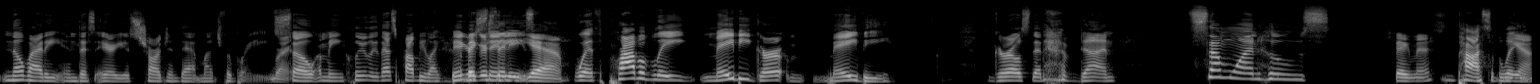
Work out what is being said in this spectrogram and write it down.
nobody in this area is charging that much for braids. Right. So I mean, clearly that's probably like bigger, bigger cities city, yeah. with probably maybe girl maybe girls that have done someone who's Famous. possibly Yeah.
